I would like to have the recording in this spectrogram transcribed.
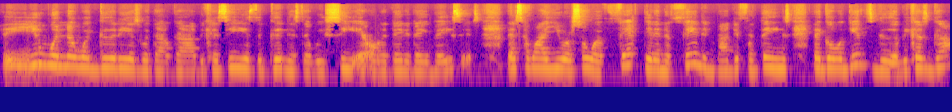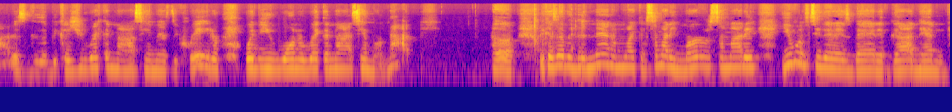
you wouldn't know what good is without God because He is the goodness that we see on a day to day basis. That's why you are so affected and offended by different things that go against good because God is good, because you recognize Him as the creator, whether you want to recognize Him or not. Uh, because other than that, I'm like, if somebody murders somebody, you wouldn't see that as bad if God hadn't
